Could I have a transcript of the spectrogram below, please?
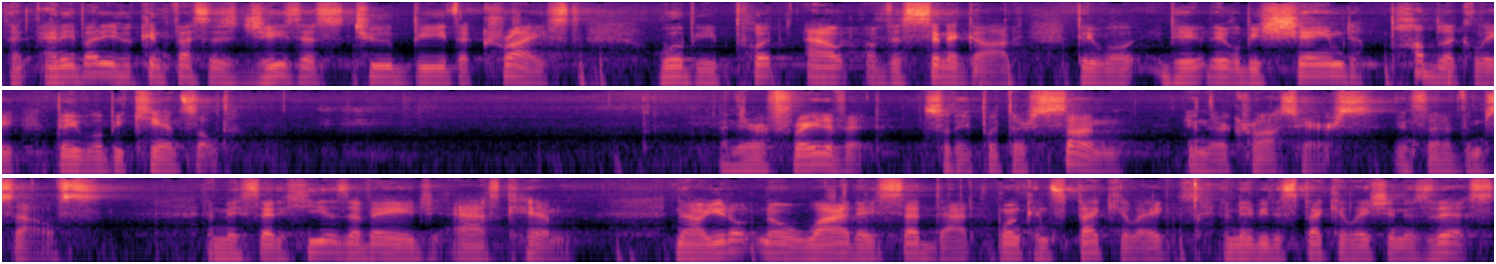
that anybody who confesses Jesus to be the Christ will be put out of the synagogue. They will be, they will be shamed publicly, they will be canceled. And they're afraid of it, so they put their son in their crosshairs instead of themselves. And they said, He is of age, ask him. Now, you don't know why they said that. One can speculate, and maybe the speculation is this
